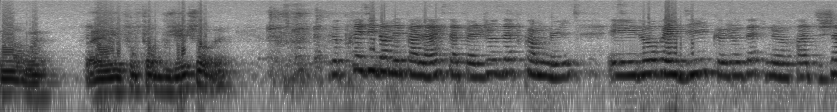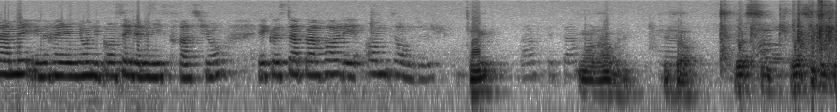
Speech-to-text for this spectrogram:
ouais, il faut faire bouger les choses. Hein. Le président n'est pas là, il s'appelle Joseph comme lui, et il aurait dit que Joseph ne rate jamais une réunion du conseil d'administration et que sa parole est entendue. Oui. Hein, c'est ça? Voilà, oui, c'est ça. Merci. Merci beaucoup.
